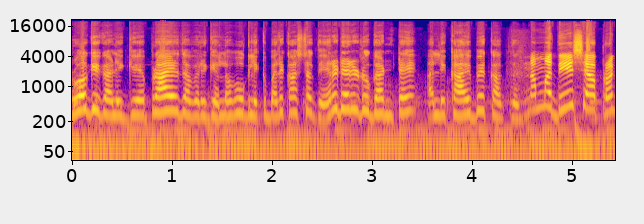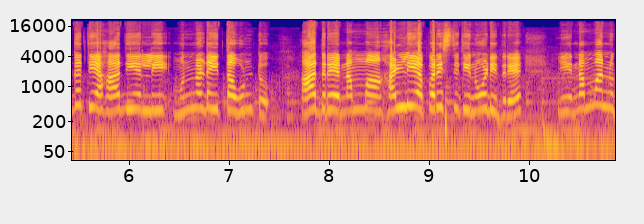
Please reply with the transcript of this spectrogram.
ರೋಗಿಗಳಿಗೆ ಪ್ರಾಯದವರಿಗೆಲ್ಲ ಹೋಗ್ಲಿಕ್ಕೆ ಬರೀ ಕಷ್ಟ ಆಗ್ತದೆ. ಎರಡೆರಡು ಗಂಟೆ ಅಲ್ಲಿ ಕಾಯ್ಬೇಕಾಗ್ತದೆ. ನಮ್ಮ ದೇಶ ಪ್ರಗತಿಯ ಹಾದಿಯಲ್ಲಿ ಮುನ್ನಡೆಯುತ್ತಾ ಉಂಟು. ಆದರೆ ನಮ್ಮ ಹಳ್ಳಿಯ ಪರಿಸ್ಥಿತಿ ನೋಡಿದರೆ ಈ ನಮ್ಮನ್ನು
